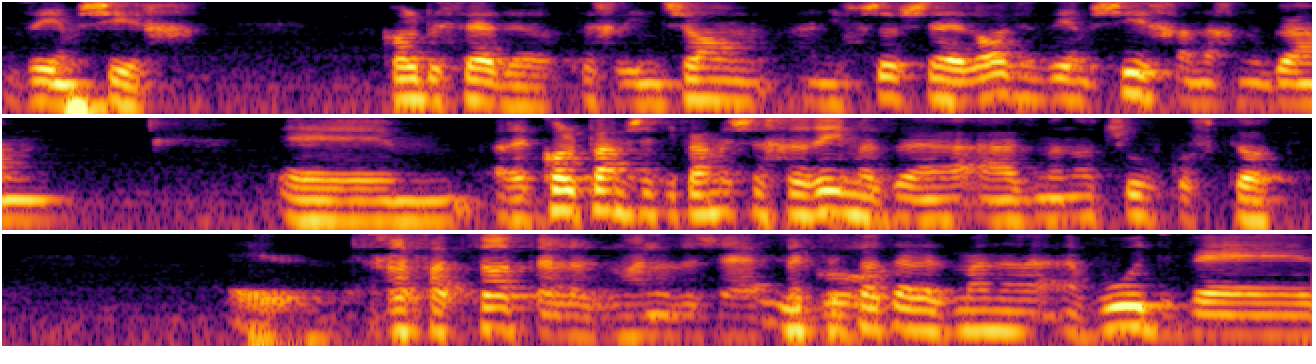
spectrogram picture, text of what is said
זה ימשיך. הכל בסדר, צריך לנשום. אני חושב שלא רק שזה ימשיך, אנחנו גם, אה, הרי כל פעם שטיפה משחררים אז ההזמנות שוב קופצות. צריך לפצות על הזמן הזה שהיה סגור. לפצות על הזמן האבוד ו-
